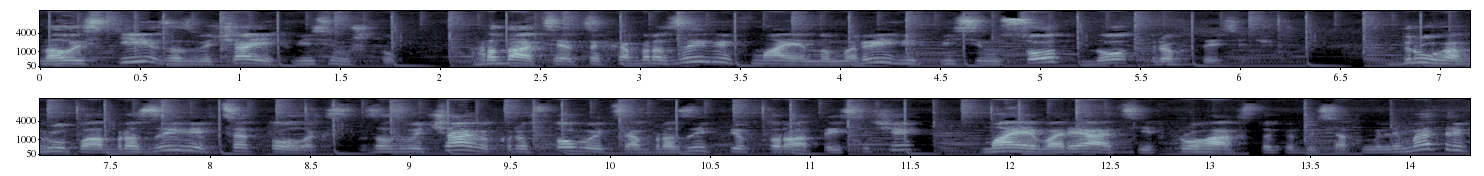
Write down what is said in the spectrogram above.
На листі зазвичай їх 8 штук. Градація цих абразивів має номери від 800 до 3000. Друга група абразивів це Tolex. Зазвичай використовується абразив 1500, має варіації в кругах 150 мм,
